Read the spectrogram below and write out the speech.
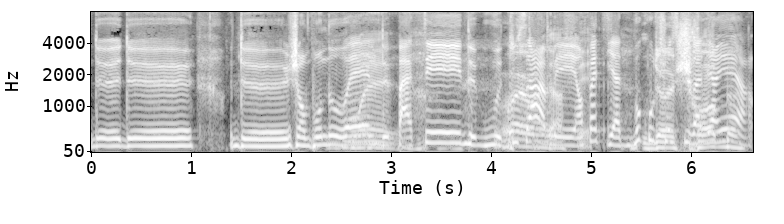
de, de, de jambon Noël, Ouais. de pâté, de bou- tout Ouais, ça, ouais, mais en fait. il y a beaucoup de, De choses qui va schrob. derrière.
